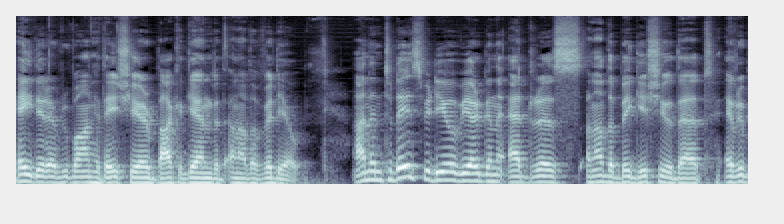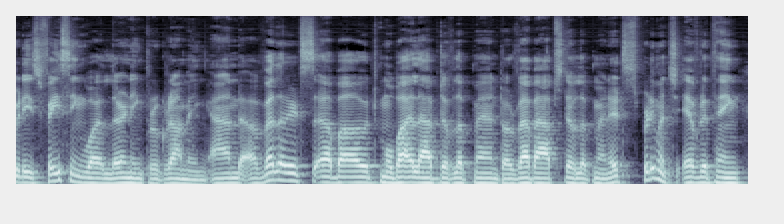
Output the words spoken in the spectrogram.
Hey there everyone, Hitesh here back again with another video. And in today's video, we are going to address another big issue that everybody is facing while learning programming. And uh, whether it's about mobile app development or web apps development, it's pretty much everything.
